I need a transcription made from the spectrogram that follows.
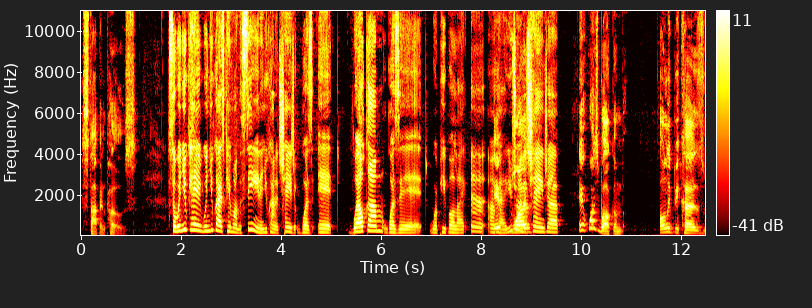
stop and pose. So when you came, when you guys came on the scene and you kind of changed it, was it welcome? Was it were people like, eh, okay, It you trying was- to change up? It was welcome only because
